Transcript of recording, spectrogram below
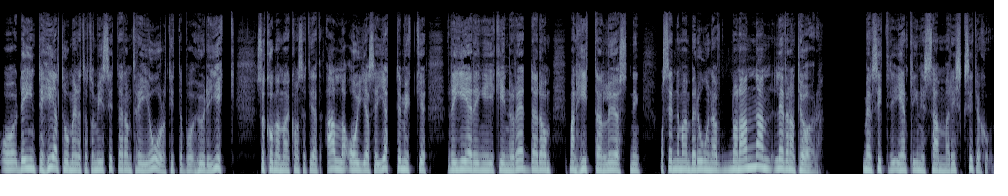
Och det är inte helt omöjligt att om vi sitter här om tre år och tittar på hur det gick så kommer man konstatera att alla ojar sig jättemycket. Regeringen gick in och räddade dem, man hittade en lösning och sen är man beroende av någon annan leverantör men sitter egentligen i samma risksituation.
